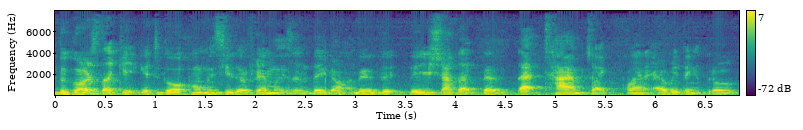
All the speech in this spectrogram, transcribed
the guards like get, get to go home and see their families and they don't. They they, they just have like that that time to like plan everything through.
